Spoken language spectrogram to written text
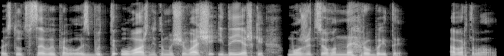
ось тут все виправилось. Будьте уважні, тому що ваші ідеєшки можуть цього не робити. А вартувало.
